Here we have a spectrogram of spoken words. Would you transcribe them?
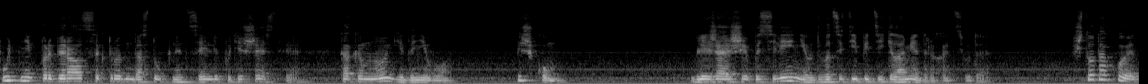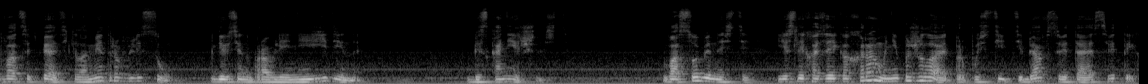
Путник пробирался к труднодоступной цели путешествия, как и многие до него, пешком – Ближайшее поселение в 25 километрах отсюда. Что такое 25 километров в лесу, где все направления едины? Бесконечность. В особенности, если хозяйка храма не пожелает пропустить тебя в святая святых.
